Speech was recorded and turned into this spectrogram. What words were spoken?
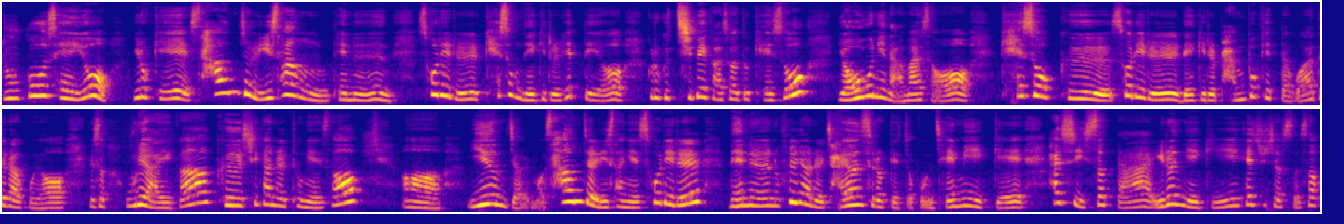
누구세요? 이렇게 4음절 이상 되는 소리를 계속 내기를 했대요. 그리고 집에 가서도 계속 여운이 남아서 계속 그 소리를 내기를 반복했다고 하더라고요. 그래서 우리 아이가 그 시간을 통해서 어, 2음절, 뭐 4음절 이상의 소리를 내는 훈련을 자연스럽게 조금 재미있게 할 수 있었다. 이런 얘기 해주셨어서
